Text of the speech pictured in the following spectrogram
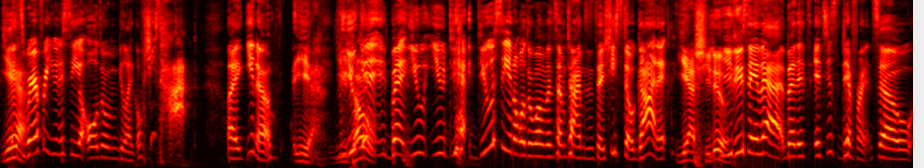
Yeah. It's rare for you to see an older woman be like, "Oh, she's hot." Like, you know, yeah, you, you, don't. can but you you do see an older woman sometimes and say she still got it. yes, you do. You do say that, but it's it's just different. So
